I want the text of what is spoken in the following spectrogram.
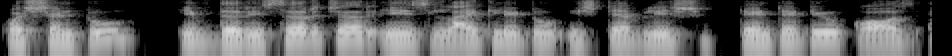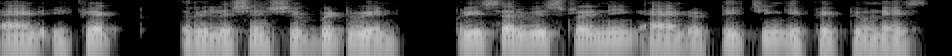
Question 2 if the researcher is likely to establish tentative cause and effect relationship between pre-service training and teaching effectiveness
